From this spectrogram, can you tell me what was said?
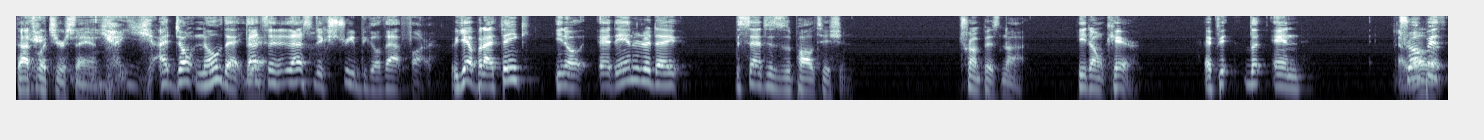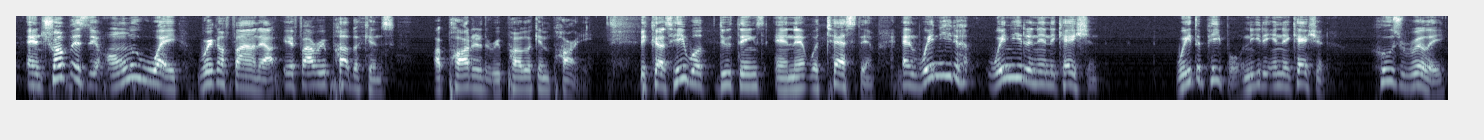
That's what you're saying. yeah, yeah, I don't know that That's yet. a, that's an extreme to go that far. Yeah, but I think you know, at the end of the day, DeSantis is a politician. Trump is not. He don't care. If it and I Trump is it. and Trump is the only way we're gonna find out if our Republicans are part of the Republican Party, because he will do things and it will test them. And we need we need an indication. We the people need an indication who's really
